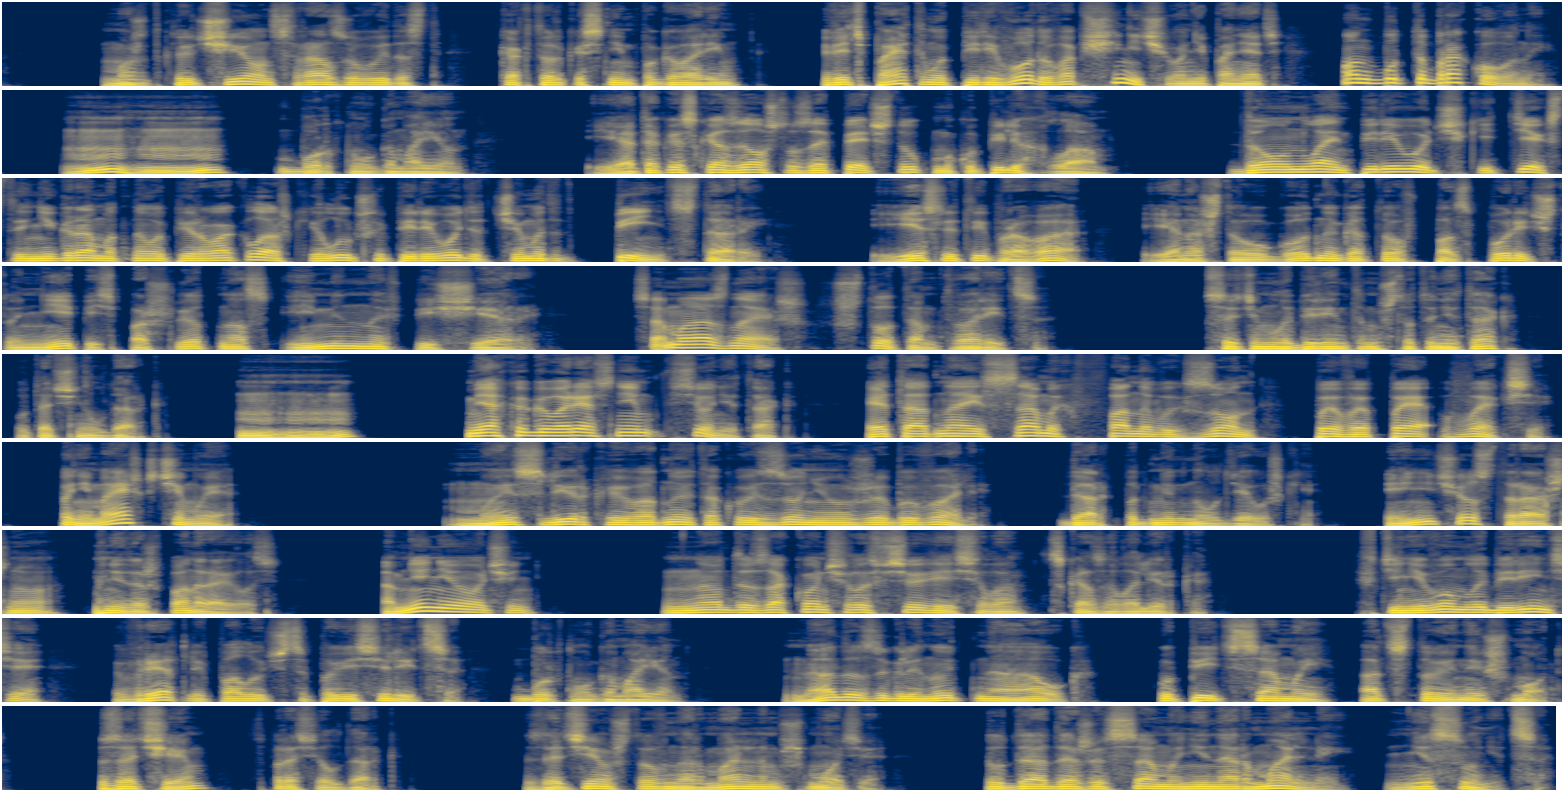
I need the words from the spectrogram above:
Может, ключи он сразу выдаст, как только с ним поговорим. Ведь по этому переводу вообще ничего не понять. Он будто бракованный. «Угу», — буркнул Гамайон. «Я так и сказал, что за пять штук мы купили хлам. Да онлайн-переводчики тексты неграмотного первоклашки лучше переводят, чем этот пень старый. Если ты права, я на что угодно готов поспорить, что непись пошлет нас именно в пещеры. Сама знаешь, что там творится». «С этим лабиринтом что-то не так?» — уточнил Дарк. «Угу». Мягко говоря, с ним все не так. Это одна из самых фановых зон PvP в Эксе. Понимаешь, к чему я? Мы с Лиркой в одной такой зоне уже бывали. Дарк подмигнул девушке. И ничего страшного, мне даже понравилось. А мне не очень. Но да закончилось все весело, сказала Лирка. В теневом лабиринте вряд ли получится повеселиться, буркнул Гамаюн. Надо заглянуть на аук, купить самый отстойный шмот. Зачем? спросил Дарк. Затем, что в нормальном шмоте Туда даже самый ненормальный не сунется.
